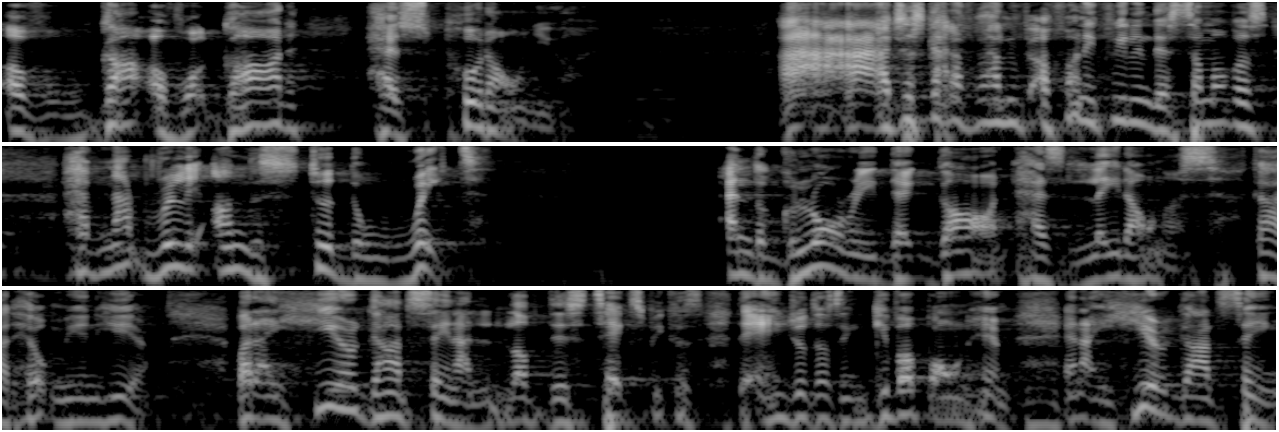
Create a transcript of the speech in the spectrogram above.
of God of what God has put on you. I, I, just got a, fun, a funny feeling that some of us have not really understood the weight and the glory that God has laid on us. God, help me in here. But I hear God saying, I love this text because the angel doesn't give up on him. And I hear God saying,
